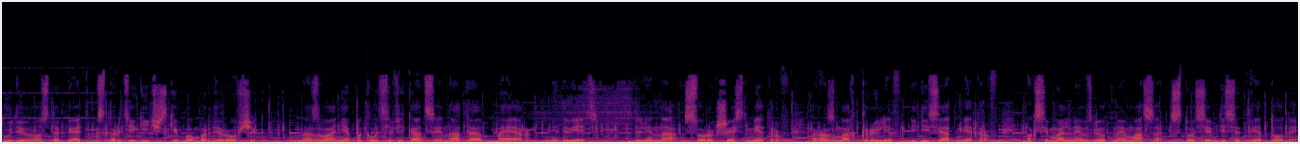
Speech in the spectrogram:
Ту-95 – стратегический бомбардировщик – Название по классификации НАТО «Бэр» – «Медведь». Длина – 46 метров. Размах крыльев – 50 метров. Максимальная взлетная масса – 172 тонны.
